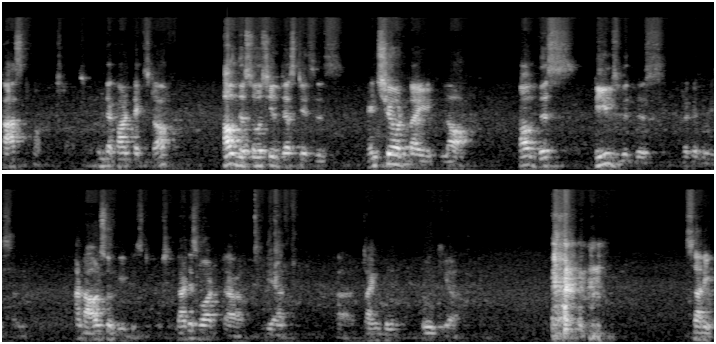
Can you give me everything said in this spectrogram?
caste context also, in the context of how the social justice is ensured by law, how this deals with this recognition and also redistribution. That is what uh, we are uh, trying to do here. Sorry.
